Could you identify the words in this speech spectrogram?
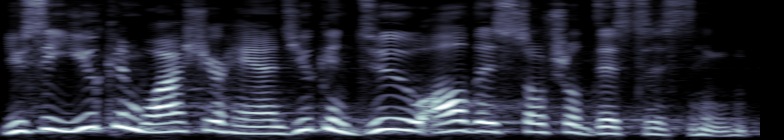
You see, you can wash your hands, you can do all this social distancing.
